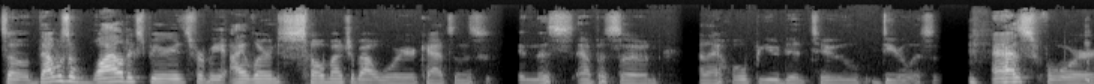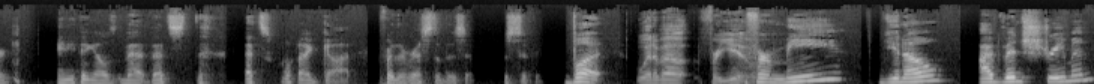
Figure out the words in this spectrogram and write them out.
So that was a wild experience for me. I learned so much about warrior cats in this in this episode and i hope you did too dear listener. As for anything else that that's that's what I got for the rest of this specific. But What about for you? for me, you know, I've been streaming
